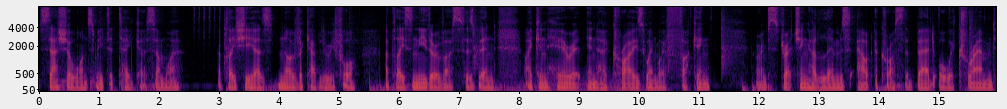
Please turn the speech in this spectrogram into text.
Sasha wants me to take her somewhere a place she has no vocabulary for a place neither of us has been. I can hear it in her cries when we're fucking, or I'm stretching her limbs out across the bed, or we're crammed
